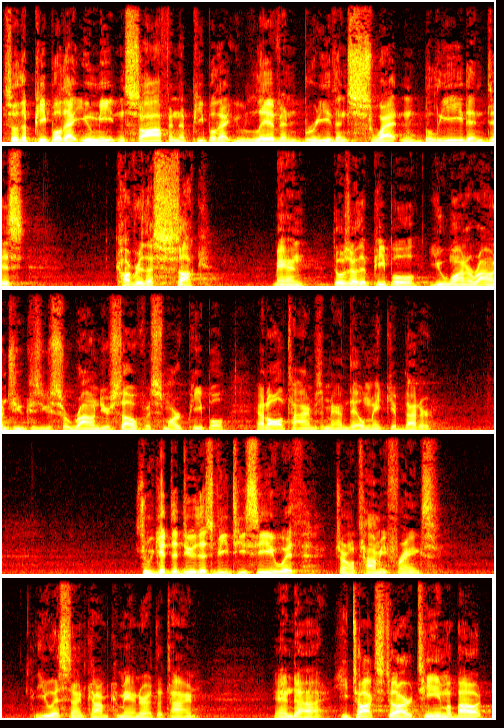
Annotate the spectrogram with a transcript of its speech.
So the people that you meet and the people that you live and breathe and sweat and bleed and just cover the suck, man, those are the people you want around you because you surround yourself with smart people at all times, and man, they'll make you better. So we get to do this VTC with General Tommy Franks, U.S. CENTCOM commander at the time. And uh, he talks to our team about,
